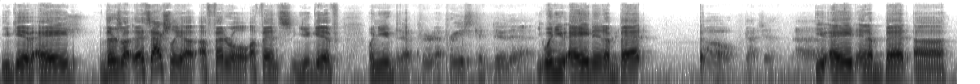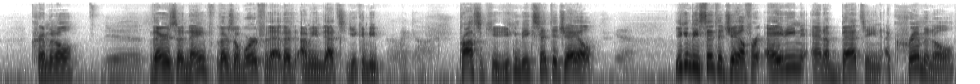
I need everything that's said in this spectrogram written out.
You give aid. There's a. It's actually a, a federal offense. You give when you a priest can do that. when you aid and abet. Uh, oh, gotcha. Uh, You aid and abet a uh, criminal. Yes. There's a name. There's a word for that. There- I mean, that's you can be Oh my gosh. prosecuted. You can be sent to jail. Yeah. You can be sent to jail for aiding and abetting a criminal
